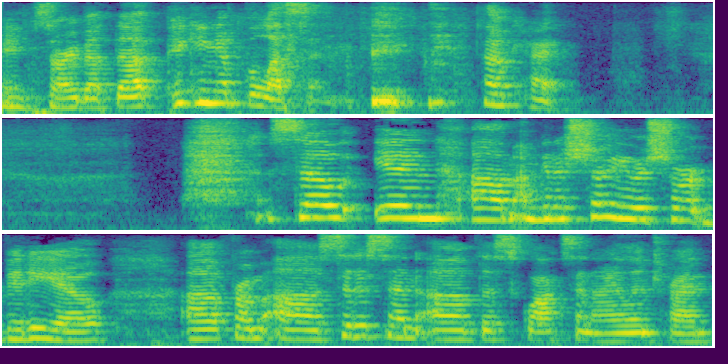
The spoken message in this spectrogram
Okay, sorry about that. Picking up the lesson. okay. So in, um, I'm going to show you a short video uh, from a citizen of the Squaxin Island tribe.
